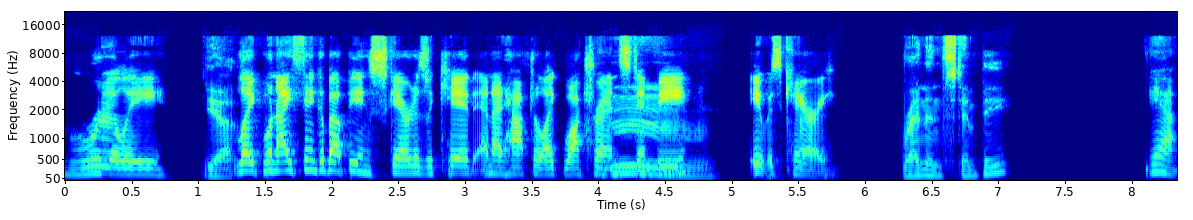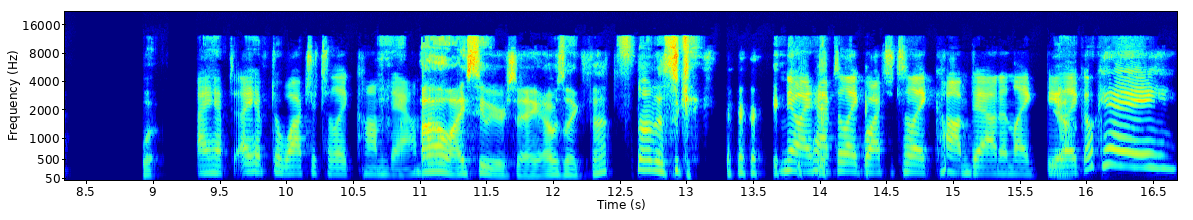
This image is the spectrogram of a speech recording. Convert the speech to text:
really, Yeah. like, when I think about being scared as a kid, and I'd have to like watch Ren and Stimpy. Mm, It was Carrie. Ren and Stimpy? Yeah. What- I have to. I have to watch it to like calm down. Oh, I see what you're saying. I was like, that's not as scary. no, I'd have to like watch it to like calm down and like be Yeah. like, okay,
